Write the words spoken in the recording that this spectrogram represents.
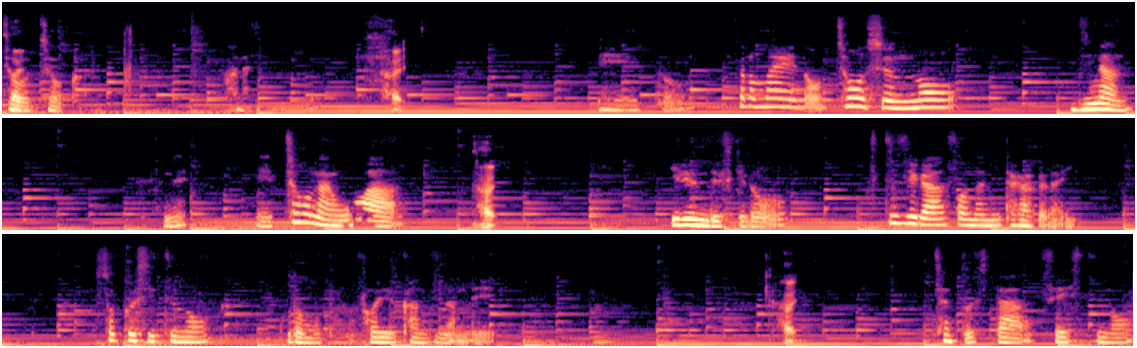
超はい長歌の話。な。はい。えっ、と、その前の長春の次男ですね。えー長男は、はい。いるんですけど、出自がそんなに高くない。側室の子供とかそういう感じなんで、はい。ちゃんとした性質の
